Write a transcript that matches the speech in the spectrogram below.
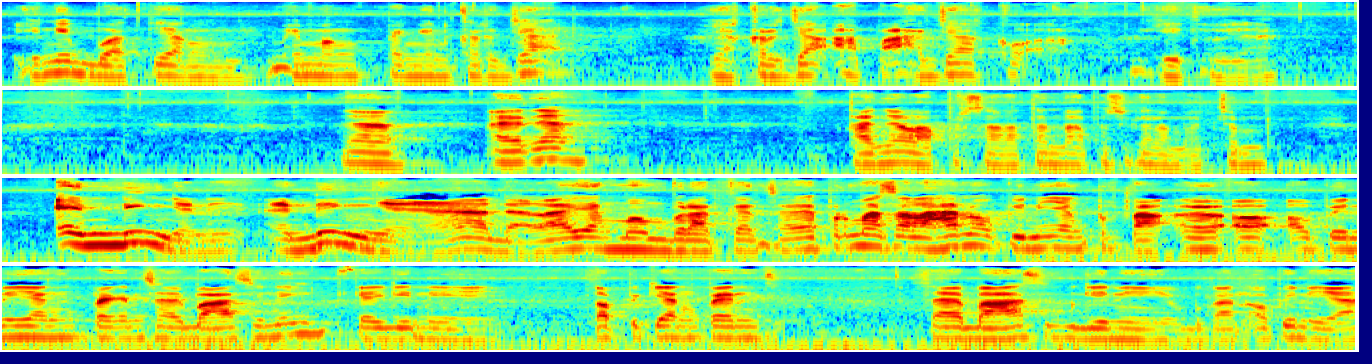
Ini buat yang memang pengen kerja ya kerja apa aja kok gitu ya. Nah akhirnya tanyalah persyaratan apa segala macam. Endingnya nih endingnya adalah yang memberatkan saya. Permasalahan opini yang pertama opini yang pengen saya bahas ini kayak gini. Topik yang pengen saya bahas begini bukan opini ya.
